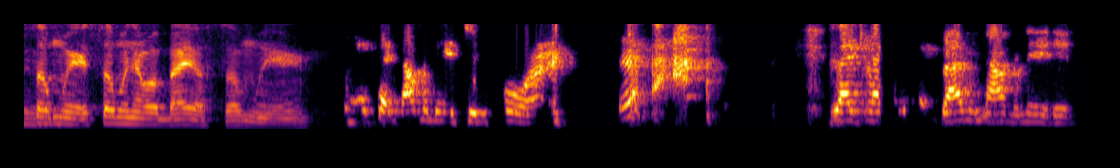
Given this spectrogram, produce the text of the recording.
somewhere, Someone that will buy us somewhere. I said nominated for. like like Grammy nominated.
